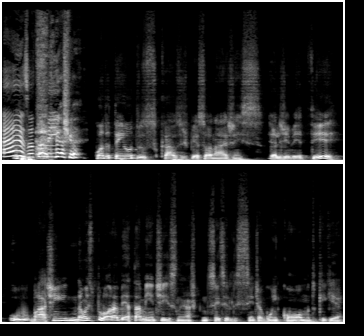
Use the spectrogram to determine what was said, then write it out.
é, exatamente. Quando tem outros casos de personagens LGBT, o Martin não explora abertamente isso, né? Acho que não sei se ele sente algum incômodo, o que, que é.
